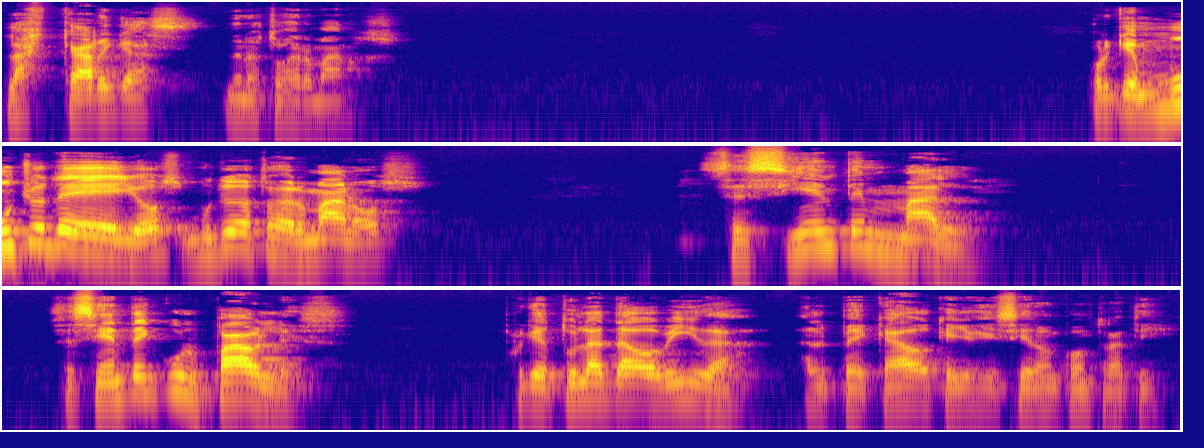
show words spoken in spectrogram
las cargas de nuestros hermanos. Porque muchos de ellos, muchos de nuestros hermanos, se sienten mal, se sienten culpables, porque tú le has dado vida al pecado que ellos hicieron contra ti.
